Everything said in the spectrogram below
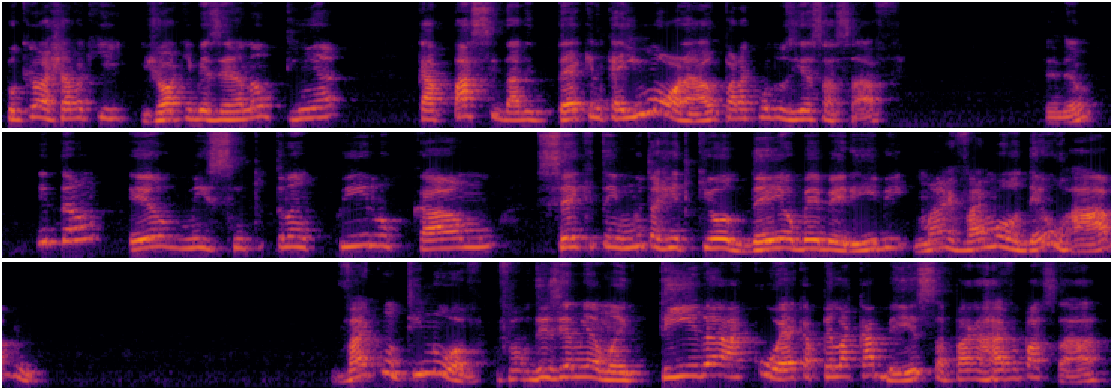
porque eu achava que Joaquim Bezerra não tinha capacidade técnica e moral para conduzir essa SAF. Entendeu? Então, eu me sinto tranquilo, calmo. Sei que tem muita gente que odeia o Beberibe, mas vai morder o rabo vai continuar. Dizia minha mãe: tira a cueca pela cabeça para a raiva passar,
